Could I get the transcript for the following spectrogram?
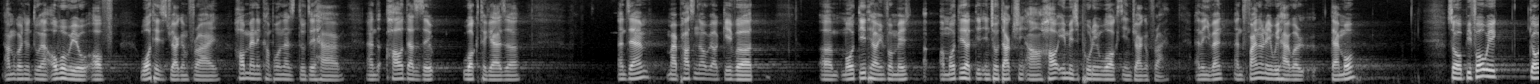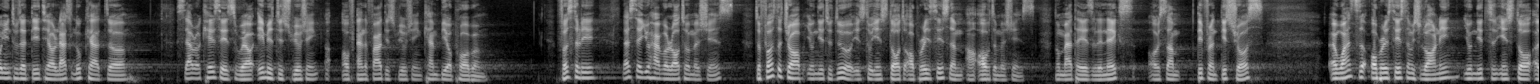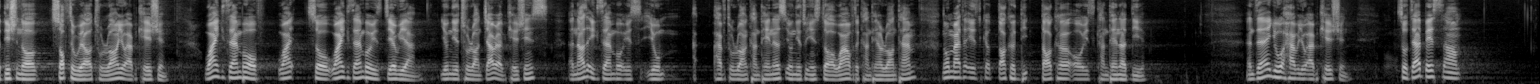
I'm going to do an overview of what is Dragonfly, how many components do they have, and how does they work together. And then my partner will give a, a more detailed information, a more detailed introduction on how image pulling works in Dragonfly. And, event, and finally, we have a demo. So before we go into the detail, let's look at the several cases where image distribution uh, of and file distribution can be a problem. Firstly, let's say you have a lot of machines. The first job you need to do is to install the operating system on all the machines, no matter it's Linux or some different distros. And once the operating system is running, you need to install additional software to run your application. One example of so one example is JVM. You need to run Java applications. Another example is you have to run containers. You need to install one of the container runtime, no matter it's Docker, D, Docker or it's containerd. And then you have your application. So that based on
